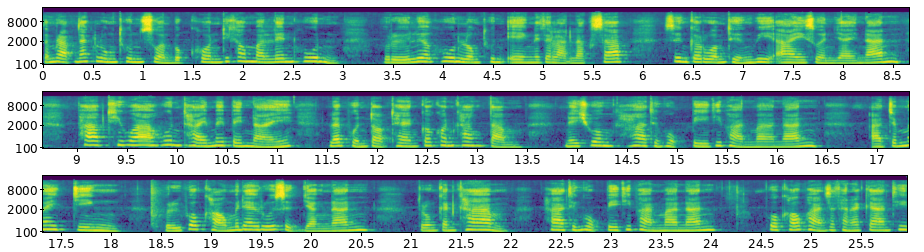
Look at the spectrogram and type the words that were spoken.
สำหรับนักลงทุนส่วนบุคคลที่เข้ามาเล่นหุ้น หรือเลือกหุ้นลงทุนเองในตลาดหลักทรัพย์ ซึ่งก็รวมถึง VI ส่วนใหญ่นั้น ภาพที่ว่าหุ้นไทยไม่ไปไหน และผลตอบแทนก็ค่อนข้างต่ำ ในช่วง 5-6 ปีที่ผ่านมานั้น อาจจะไม่จริง หรือพวกเขาไม่ได้รู้สึกอย่างนั้น ตรงกันข้าม 5-6 ปีที่ผ่านมานั้น พวกเขาผ่านสถานการณ์ที่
